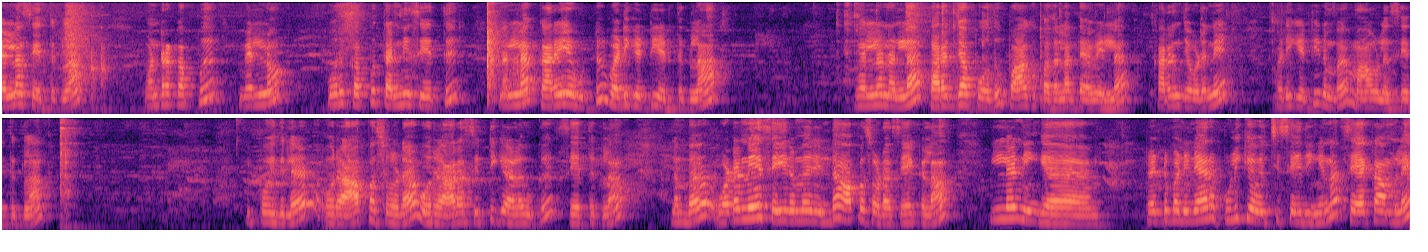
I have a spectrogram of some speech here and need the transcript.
வெல்லம் சேர்த்துக்கலாம். ஒன்றரை கப்பு வெல்லம் ஒரு கப்பு தண்ணி சேர்த்து நல்லா கரையை விட்டு வடிகட்டி எடுத்துக்கலாம். வெள்ளம் நல்லா கரைஞ்சால் போதும். பாகு பதெல்லாம் தேவையில்லை. கரைஞ்ச உடனே வடிகட்டி நம்ம மாவில் சேர்த்துக்கலாம். இப்போது இதில் ஒரு ஆப்பசோடா ஒரு அரை சிட்டிக்கு அளவுக்கு சேர்த்துக்கலாம். நம்ம உடனே செய்கிற மாதிரி இருந்தால் ஆப்பசோடா சேர்க்கலாம். இல்லை நீங்கள் ரெண்டு மணி நேரம் புளிக்க வச்சு செய்கிறீங்கன்னா சேர்க்காமலே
